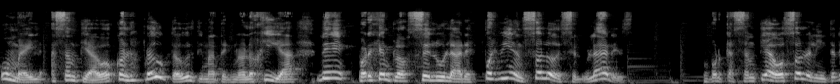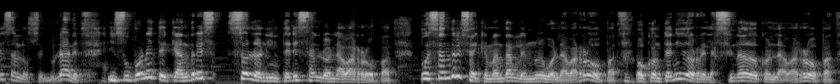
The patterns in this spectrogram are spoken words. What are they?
un mail a Santiago con los productos de última tecnología de, por ejemplo, celulares. Pues bien, solo de celulares. Porque a Santiago solo le interesan los celulares. Y suponete que a Andrés solo le interesan los lavarropas. Pues a Andrés hay que mandarle nuevo lavarropas o contenido relacionado con lavarropas.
